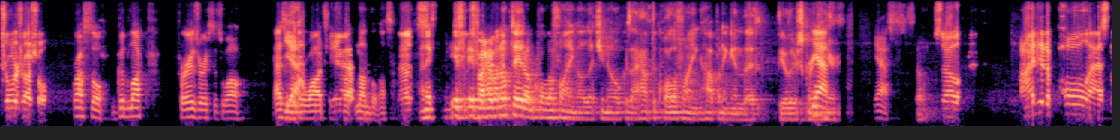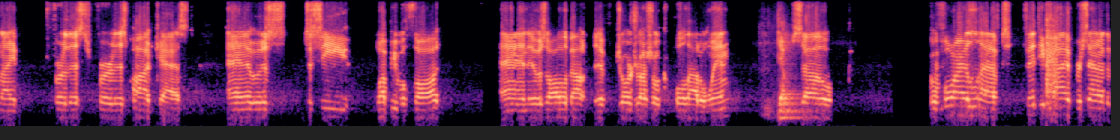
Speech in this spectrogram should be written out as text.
George Russell. Russell. Good luck for his race as well, as Yeah. if you're watching, Yeah. but nonetheless. That's, And if, if, if I have an update on qualifying, I'll let you know because I have the qualifying happening in the, the other screen Yes. here. Yes. So So, I did a poll last night for this for this podcast, and it was to see what people thought, and it was all about if George Russell could pull out a win. yep. So, before I left, 55% of the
